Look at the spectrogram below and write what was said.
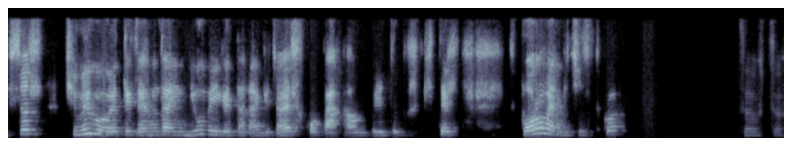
эсвэл чимээгүй байдаг заримдаа энэ юу хийгээд байгаа гэж ойлгохгүй байгаа юм байдаг гэтэл буруу байна гэж хэлдэггүй зөв зөв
